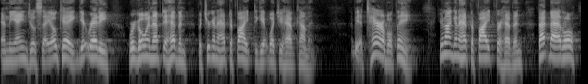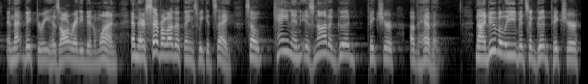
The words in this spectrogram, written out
and the angels say, Okay, get ready. We're going up to heaven, but you're going to have to fight to get what you have coming. That'd be a terrible thing. You're not going to have to fight for heaven. That battle and that victory has already been won. And there are several other things we could say. So, Canaan is not a good picture of heaven. Now, I do believe it's a good picture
